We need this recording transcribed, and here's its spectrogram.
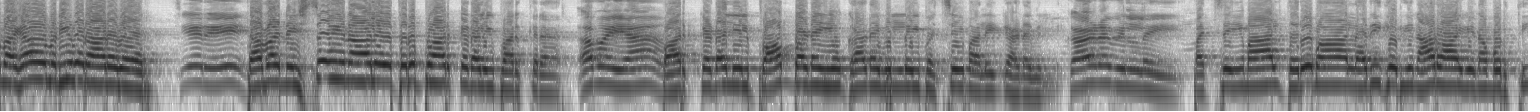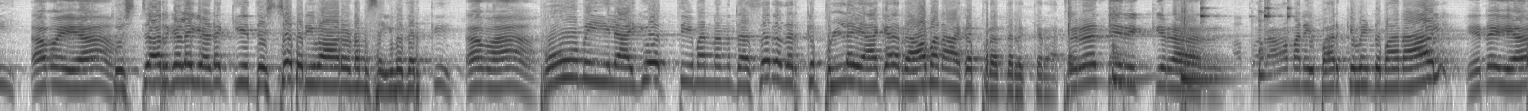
விஸ்வாமித்திர மகாமுனிவரானவர் தவ நிஷ்டையினாலே திருப்பார்க்கடலை பார்க்கிறார். ஆமையா? பார்க்கடலில் பாம்பனையும் காணவில்லை பச்சை மாலையும் காணவில்லை. காணவில்லை. பச்சைமால் திருமால் அரிகரி நாராயணமூர்த்தி ஆமையா? துஷ்டர்களை அடக்கி திஷ்ட பரிவாரணம் செய்வதற்கு ஆமா. பூமியில் அயோத்தி மன்னன் தசரதற்கு பிள்ளையாக ராமனாக பிறந்திருக்கிறார். பிறந்திருக்கிறார். ராமனை பார்க்க வேண்டுமானால் என்னையா?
